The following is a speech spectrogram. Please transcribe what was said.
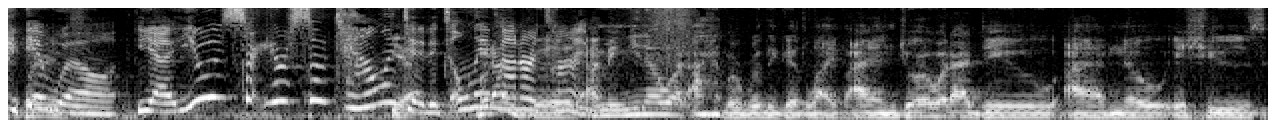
it will. Yeah, you are so, you're so talented. Yeah. It's only But a matter of time. I mean, you know what? I have a really good life. I enjoy what I do. I have no issues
